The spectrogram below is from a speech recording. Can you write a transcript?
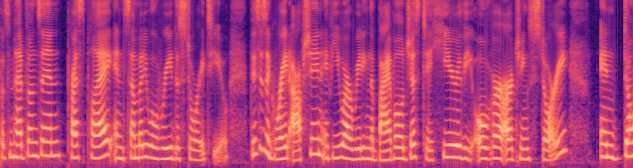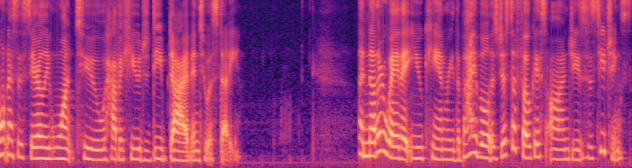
put some headphones in, press play, and somebody will read the story to you. This is a great option if you are reading the Bible just to hear the overarching story and don't necessarily want to have a huge deep dive into a study. Another way that you can read the Bible is just to focus on Jesus' teachings.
